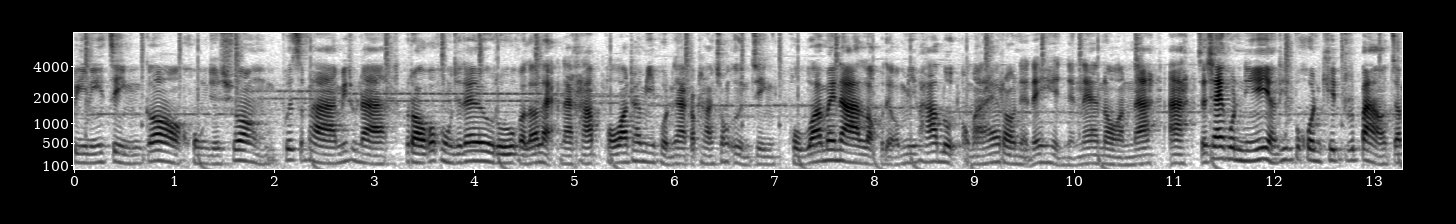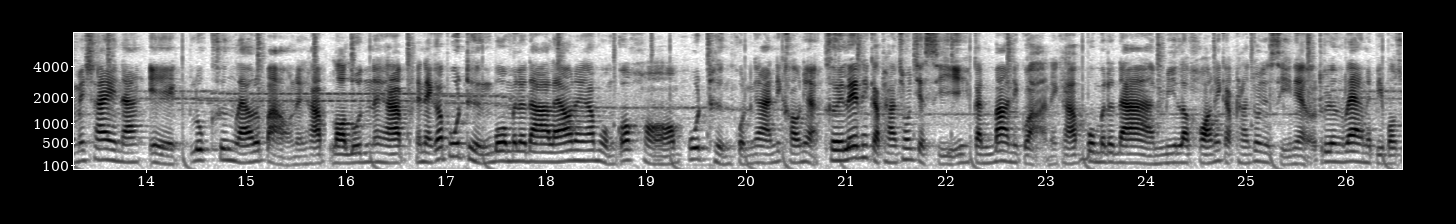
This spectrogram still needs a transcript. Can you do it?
ปีนี้จริงก็คงจะช่วงพฤษภามิถุนาเราก็คงจะได้รู้กันแล้วแหละนะครับเพราะว่าถ้ามีผลงานกับทางช่องอื่นจริง ผมว่าไม่นานหรอกเดี๋ยวมีภาพหลุดออกมาให้เราเนี่ยได้เห็นอย่างแน่นอนนะอะจะใช่คนนี้อย่างที่ทุกคนคิดหรือเปล่าจะไม่ใช่นางเอกลูกครึ่งแล้วหรือเปล่านะครับรอลุ้นนะครับไหนๆก็พูดถึงโบเมลดาแล้วนะครับผมก็ขอพูดถึงผลงานที่เขาเนี่ยเคยเล่นให้กับทางช่องเจ็ดสีกันบ้างดีกว่านะครับโบเมลดามีละครให้กับทางช่องเจ็ดสีเนี่ยเรื่องแรกในปีพศ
